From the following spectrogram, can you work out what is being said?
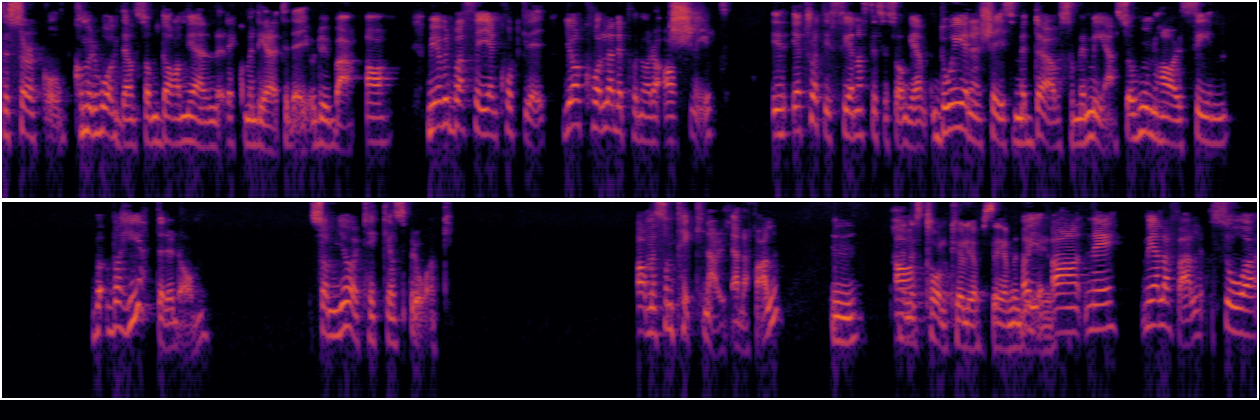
The Circle. Kommer du ihåg den som Daniel rekommenderade till dig? Och du bara, ja. Men jag vill bara säga en kort grej. Jag kollade på några avsnitt. Jag tror att det är senaste säsongen. Då är det en tjej som är döv som är med. Så hon har sin... Va, vad heter det de? Som gör teckenspråk? Ja, men som tecknar i alla fall. Hennes tolk höll jag på att säga. Men det Ja, ja, nej, men i alla fall så,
